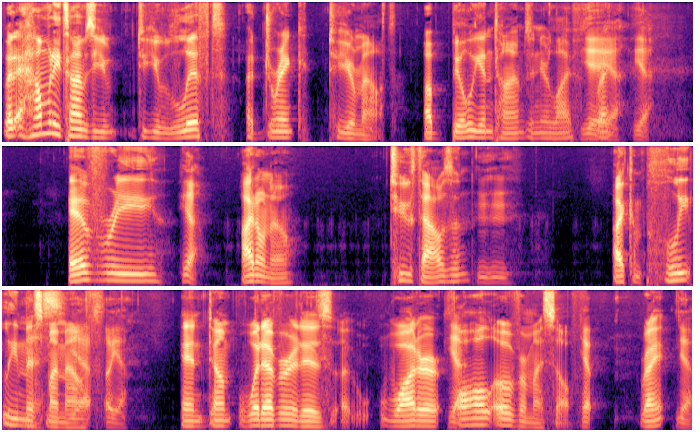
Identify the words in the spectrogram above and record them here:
But how many times do you do you lift a drink to your mouth? A billion times in your life? Yeah, right? yeah, yeah. Every Yeah. I don't know. Two thousand. Mm-hmm. I completely miss my Yeah. mouth Oh yeah. And dump whatever it is, uh, water Yeah. all over myself. Yep. Right. Yeah.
